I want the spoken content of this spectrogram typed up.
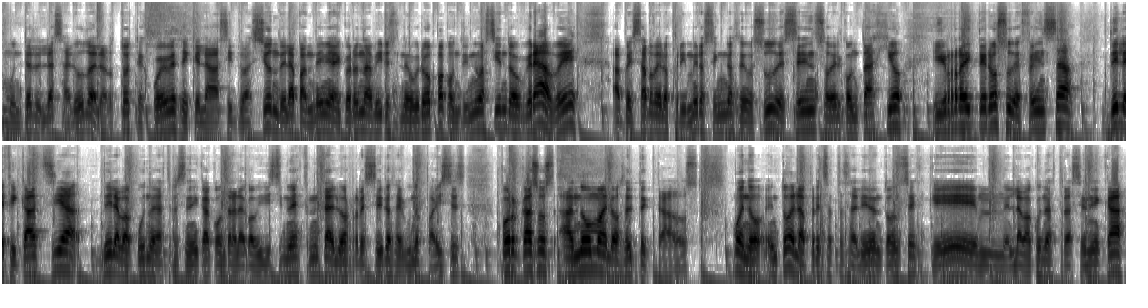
Mundial de la Salud alertó este jueves de que la situación de la pandemia de coronavirus en Europa continúa siendo grave a pesar de los primeros signos de su descenso del contagio y reiteró su defensa de la eficacia de la vacuna de AstraZeneca contra la COVID-19 frente a los recelos de algunos países por casos anómalos detectados. Bueno, en toda la prensa está saliendo entonces que mm, la vacuna AstraZeneca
